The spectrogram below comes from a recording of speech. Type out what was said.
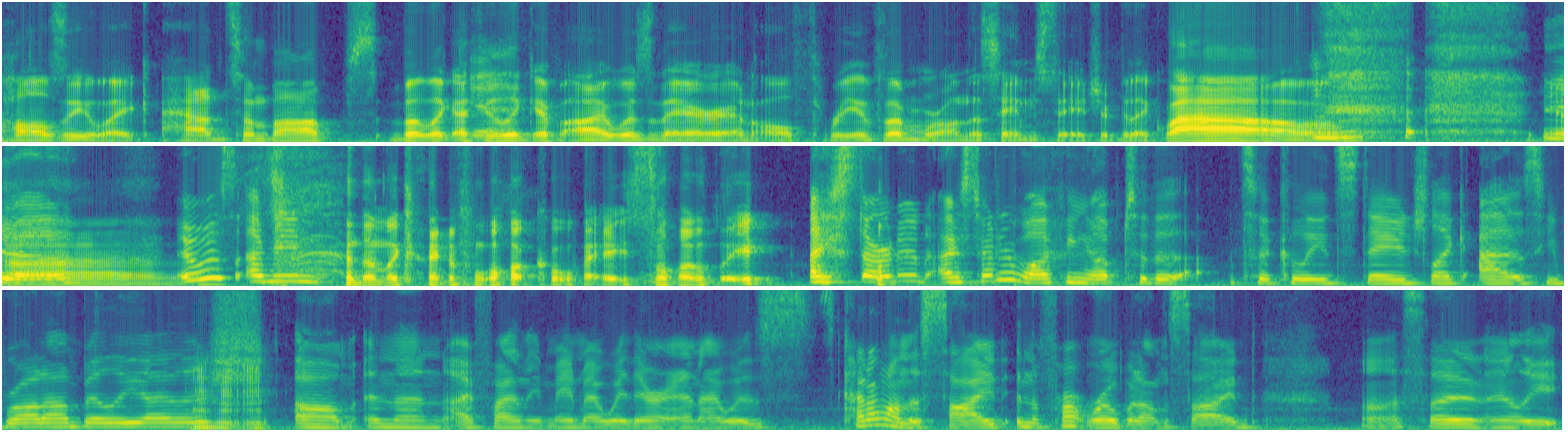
Halsey like had some bops, but like I feel like if I was there and all three of them were on the same stage, I'd be like, wow. yeah. It was. I mean, and then like kind of walk away slowly. I started. I started walking up to the to Khalid's stage like as he brought on Billie Eilish. Mhm. Um, and then I finally made my way there, and I was kind of on the side, in the front row, but on the side. Uh, so I didn't really.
